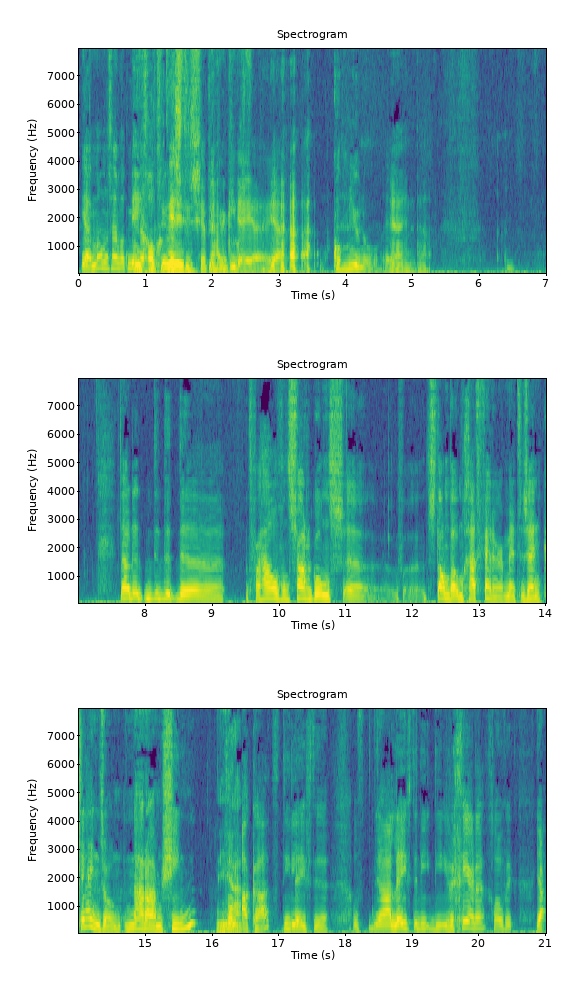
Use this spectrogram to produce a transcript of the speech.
Ja, mannen zijn wat minder Ego altruïstisch, heb ik Ja, het idee. eh, ja. Communal. Ja. Ja, inderdaad. Nou, de, de, de, de- het verhaal van Sargons eh, stamboom gaat verder met zijn kleinzoon Naram Shin van Akkad. Die leefde, of ja, leefde, die, die regeerde, geloof ik. Ja,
